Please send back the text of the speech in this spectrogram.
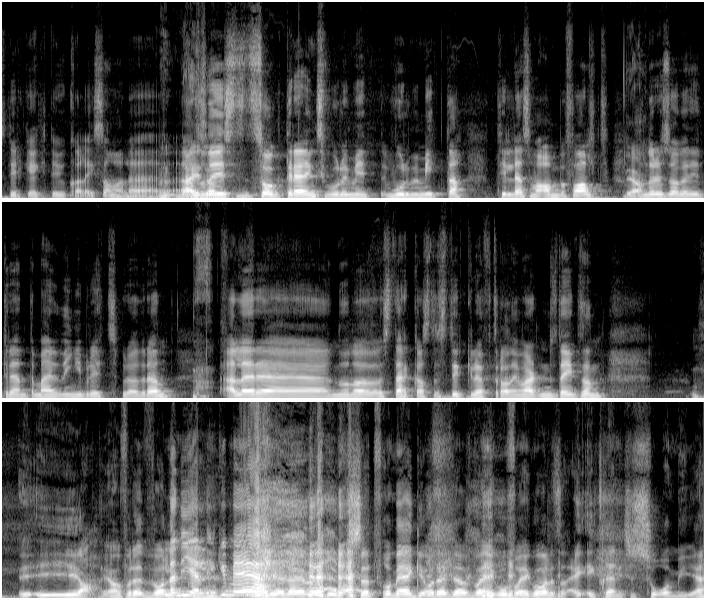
styrkeøkter i uka, liksom. Eller Nei, altså, når jeg så treningsvolumet mitt, mitt da, til det som var anbefalt, Ja. og når du så at jeg trente mer enn Ingebrigtsbrødrene, eller eh, noen av de sterkeste styrkeløfterne i verden, så tenkte jeg sånn Ja, ja, for det var litt Men det gjelder ikke meg! Nei, bortsett fra meg. Og det, det var jeg òg, for jeg òg var litt sånn jeg, jeg trener ikke så mye.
